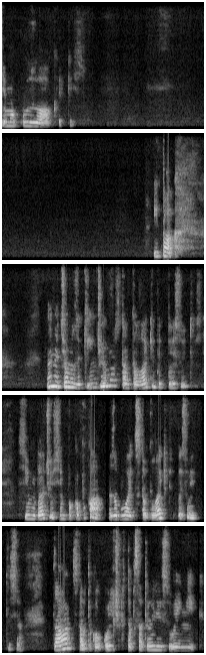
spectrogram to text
І макузак якийсь. І так, ми на цьому закінчуємо. Ставте лайки, підписуйтесь. Всім удачі, всім пока-пока. Не забувайте ставити лайки, підписуйтеся та ставте колокольчик та писати свої ніки.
